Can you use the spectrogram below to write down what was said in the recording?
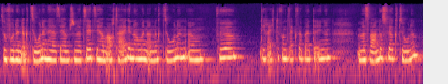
So von den Aktionen her, Sie haben schon erzählt, Sie haben auch teilgenommen an Aktionen ähm, für die Rechte von SexarbeiterInnen. Was waren das für Aktionen?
